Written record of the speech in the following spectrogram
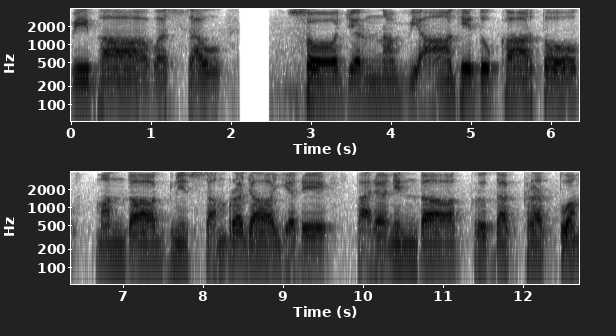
विभावसौ। सोजीर्णव्याधिदुःखार्तो मन्दाग्निः सम्प्रजायते परनिन्दा कृतक्रत्वं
